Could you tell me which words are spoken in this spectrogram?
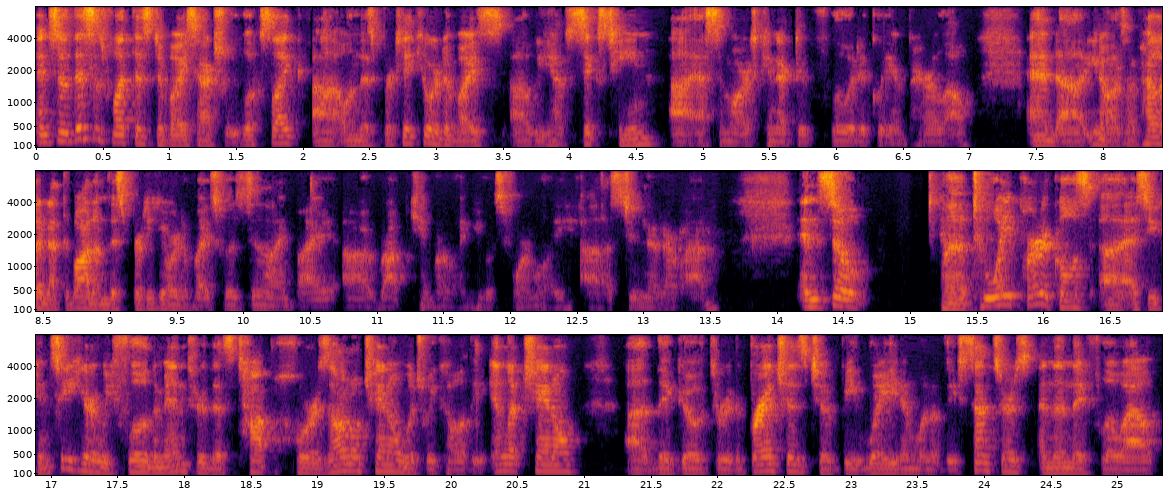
And so this is what this device actually looks like. Uh, on this particular device, uh, we have 16 uh, SMRs connected fluidically in parallel. And uh, you know, as I've highlighted at the bottom, this particular device was designed by uh, Rob Kimmerling, who was formerly a student in our lab. And so uh, to weigh particles, uh, as you can see here, we flow them in through this top horizontal channel, which we call the inlet channel. Uh, they go through the branches to be weighed in one of these sensors, and then they flow out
